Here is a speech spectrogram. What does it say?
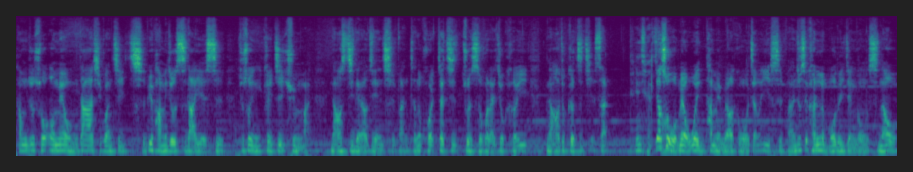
他们就说哦没有，我们大家习惯自己吃，因为旁边就是四大夜市，就说你可以自己去买，然后是几点到几点吃饭，反正回再准时回来就可以，然后就各自解散。听起来要是我没有问，他们有没有要跟我讲的意思，反正就是很冷漠的一间公司。然后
